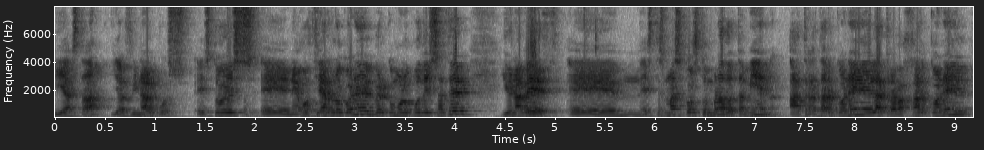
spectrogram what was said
Y ya está. Y al final, pues, esto es eh, negociarlo con él, ver cómo lo podéis hacer. Y una vez eh, estés más acostumbrado también a tratar con él, a trabajar con él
